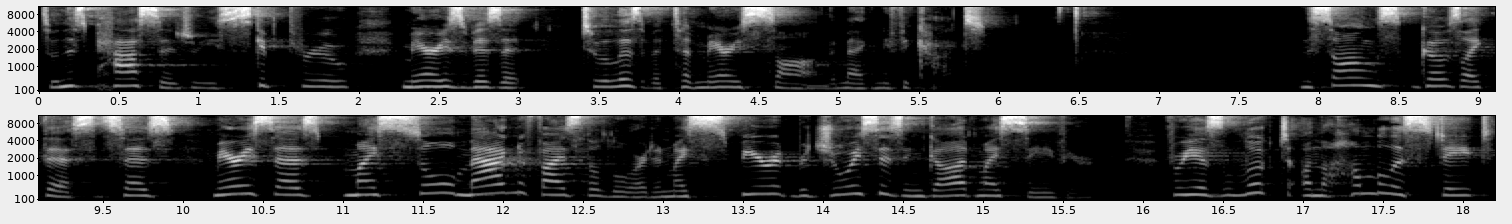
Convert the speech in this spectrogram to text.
So in this passage, we skip through Mary's visit to Elizabeth to Mary's song, the Magnificat. And the song goes like this It says, Mary says, My soul magnifies the Lord, and my spirit rejoices in God my Savior, for he has looked on the humble estate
